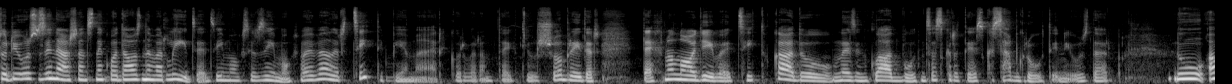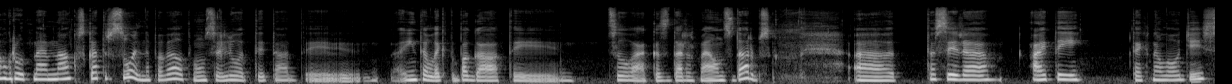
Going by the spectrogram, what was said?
Tur jūsu zināšanas neko daudz nevar līdzēt. Zīmogs ir zīmogs. Vai vēl ir citi piemēri, kur varam teikt, jūs šobrīd ar tehnoloģiju vai citu kādu, nezinu, klātbūtni saskaraties, kas apgrūtina jūsu darbu? Nu, apgrūtinājumi nāk uz katra soļa. Nepavēlt mums ir ļoti tādi intelektu bagāti cilvēki, kas dara melnus darbus. Uh, tas ir uh, IT tehnoloģijas,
